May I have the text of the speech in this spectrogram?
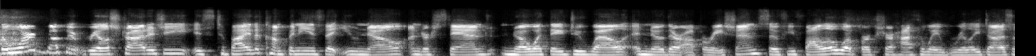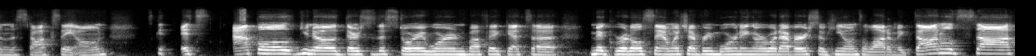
The Warren Buffett real strategy is to buy the companies that you know, understand, know what they do well, and know their operations. So if you follow what Berkshire Hathaway really does and the stocks they own, it's, it's Apple, you know, there's the story Warren Buffett gets a McGriddle sandwich every morning or whatever. So he owns a lot of McDonald's stock.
